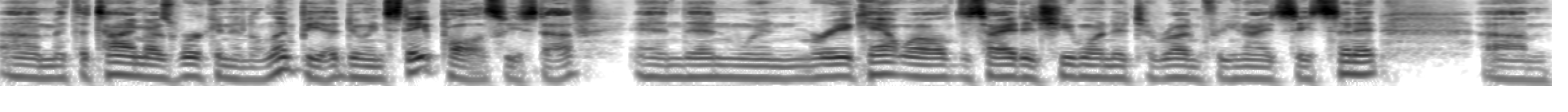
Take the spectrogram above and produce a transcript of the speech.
um, at the time, I was working in Olympia doing state policy stuff. And then when Maria Cantwell decided she wanted to run for United States Senate, um,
